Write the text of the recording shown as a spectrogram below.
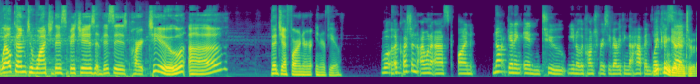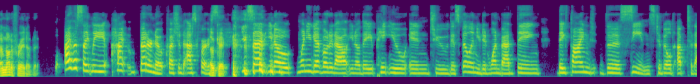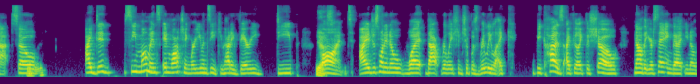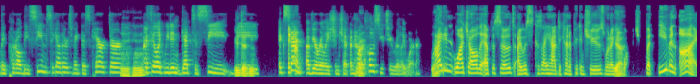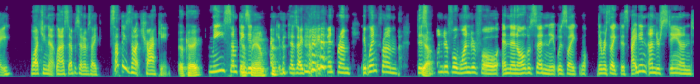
Welcome to Watch This, bitches. This is part two of the Jeff Varner interview. Well, a Um, question I want to ask on not getting into, you know, the controversy of everything that happened. Like you can get said, into it. I'm not afraid of it. I have a slightly high, better note question to ask first. Okay. you said, you know, when you get voted out, you know, they paint you into this villain. You did one bad thing. They find the scenes to build up to that. So Mhm. I did see moments in watching where you and Zeke, you had a very deep yes. bond. I just want to know what that relationship was really like because I feel like the show, now that you're saying that, you know, they put all these scenes together to make this character, Mhm. I feel like we didn't get to see the didn't. extent of your relationship and how Right. close you two really were. Right. I didn't watch all the episodes. I was because I had to kind of pick and choose what I Yeah. could watch. But even I, watching that last episode, I was like, something's not tracking. Okay. Me, something Yes, didn't ma'am. track because I it went from it went from this Yeah. wonderful, wonderful, and then all of a sudden it was like there was like this. I didn't understand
